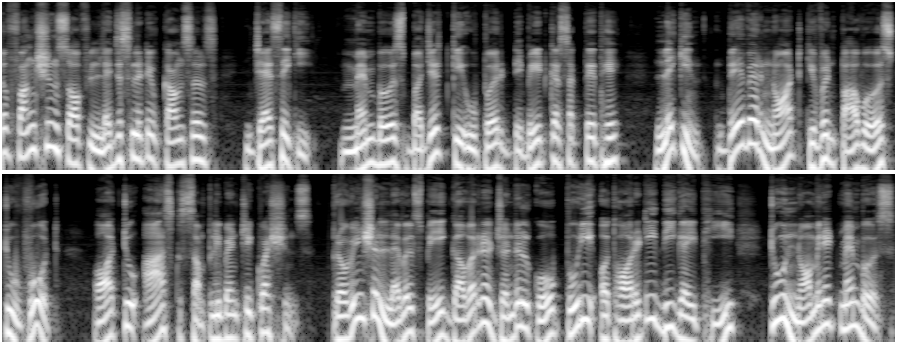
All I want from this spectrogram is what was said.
the functions of legislative councils जैसे कि मेंबर्स बजट के ऊपर डिबेट कर सकते थे, लेकिन they were not given powers to vote और to ask supplementary questions provincial levels पे गवर्नर जनरल को पूरी अथॉरिटी दी गई थी टू नॉमिनेट मेंबर्स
